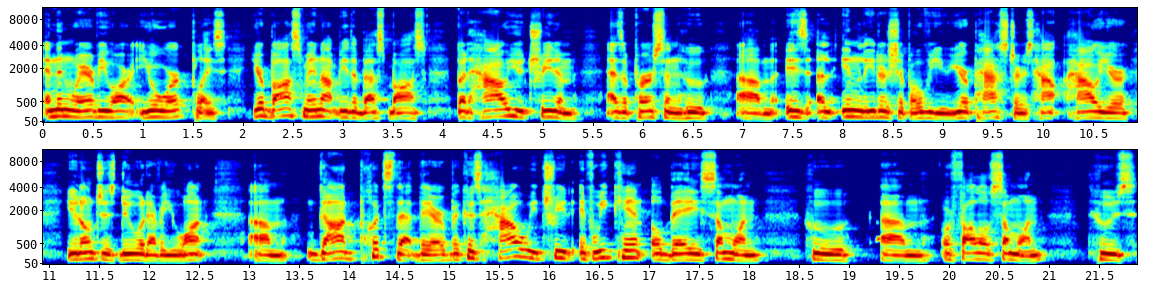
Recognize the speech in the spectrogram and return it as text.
And then wherever you are, your workplace, your boss may not be the best boss, but how you treat him as a person who um, is in leadership over you, your pastors, how how you're you don't just do whatever you want. Um, God puts that there because how we treat if we can't obey someone who um, or follow someone who's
